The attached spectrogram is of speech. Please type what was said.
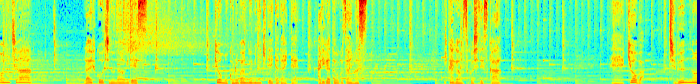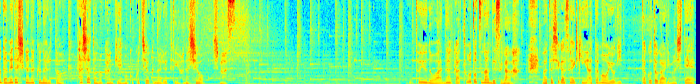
こんにちは。ライフコーチの直美です。今日もこの番組に来ていただいてありがとうございます。いかがお過ごしですか、えー、今日は自分のダメ出しがなくなると他者との関係も心地よくなるっていう話をします。というのはなんか唐突なんですが私が最近頭をよぎったことがありまして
